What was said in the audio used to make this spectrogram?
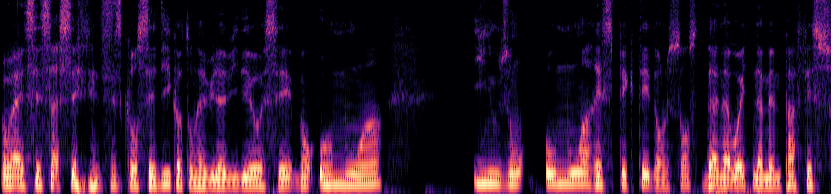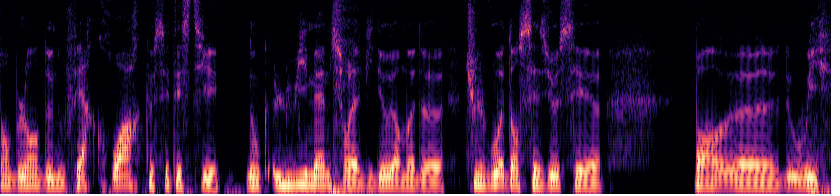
Ouais, c'est ça, c'est ce qu'on s'est dit quand on a vu la vidéo. C'est bon, au moins, ils nous ont au moins respecté dans le sens Dana White n'a même pas fait semblant de nous faire croire que c'était stylé. Donc lui-même sur la vidéo en mode, euh, tu le vois dans ses yeux, c'est euh, bon, euh, oui,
